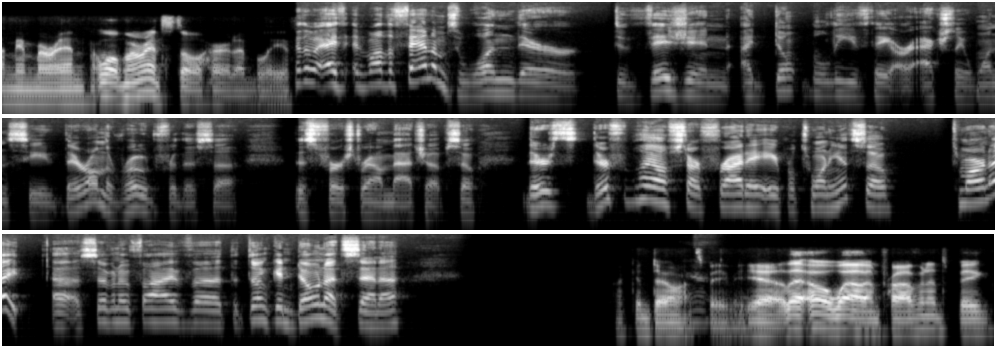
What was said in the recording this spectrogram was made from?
I mean, Morin. Well, Morin's still hurt, I believe. By the way, I, while the Phantoms won their division, I don't believe they are actually one seed. They're on the road for this uh, this first round matchup. So there's their playoffs start Friday, April twentieth. So tomorrow night, uh, seven oh five uh, at the Dunkin' Donuts Center. Fucking donuts, Yeah. baby. Yeah. oh wow, and Providence, big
